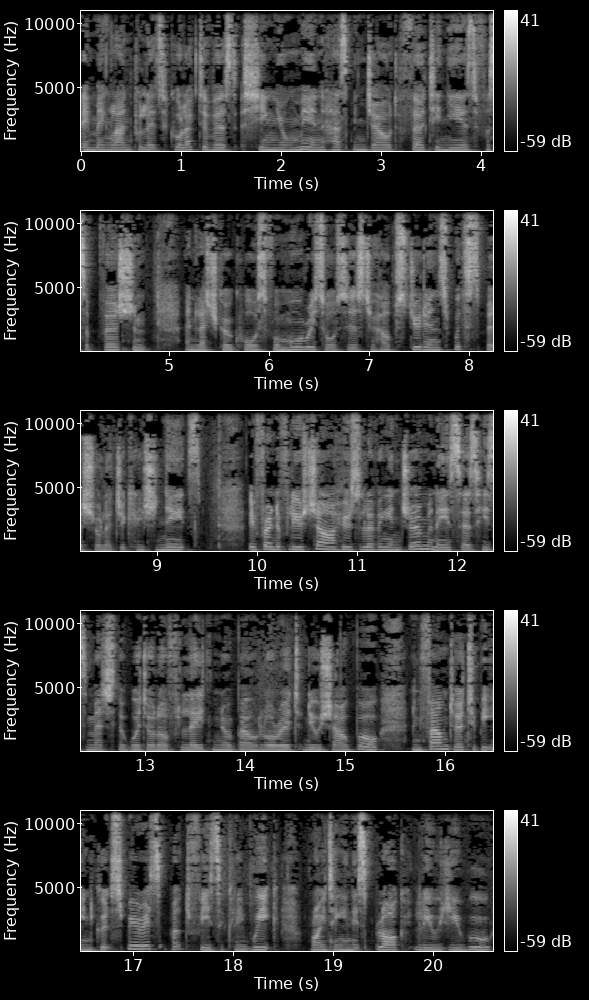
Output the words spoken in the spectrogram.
A mainland political activist, Qin Yongmin, has been jailed 13 years for subversion. And LegCo calls for more resources to help students with special education needs. A friend of Liu Xia, who's living in Germany, says he's met the widow of late Nobel laureate Liu Xiaobo and found her to be in good spirits but physically weak. Writing in his blog, Liao Yiwu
